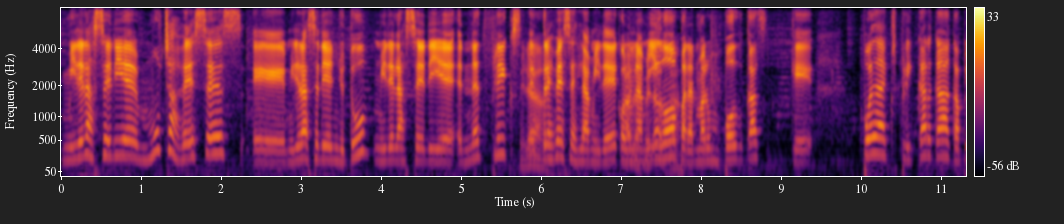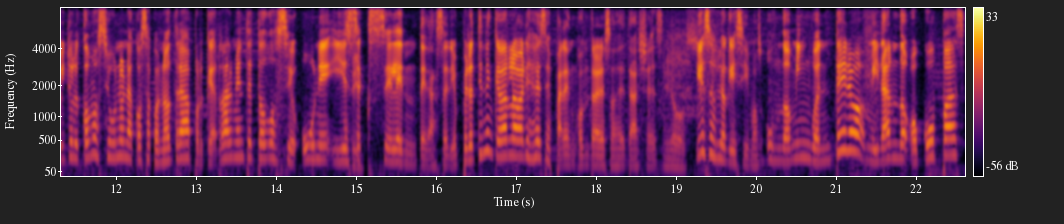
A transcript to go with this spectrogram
Miré la serie muchas veces. eh, miré la serie en YouTube, miré la serie en Netflix. Eh, tres veces la miré con Ah, un la amigo pelota. para armar un podcast que pueda explicar cada capítulo y cómo se une una cosa con otra, porque realmente todo se une y es Sí. excelente la serie. Pero tienen que verla varias veces para encontrar esos detalles. Y eso es lo que hicimos. Un domingo entero mirando Ocupas.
